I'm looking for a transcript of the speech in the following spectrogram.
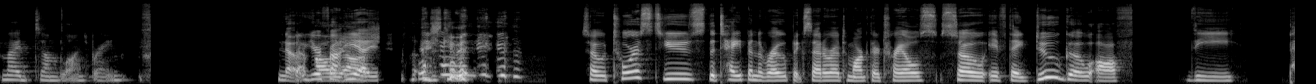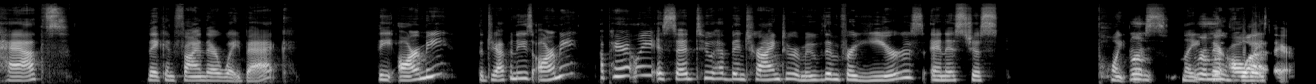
My dumb blonde brain. No, you're fine. Yeah. balayage. I'm just kidding. So tourists use the tape and the rope, etc., to mark their trails. So if they do go off the paths, they can find their way back. The army, the Japanese army, apparently is said to have been trying to remove them for years, and it's just pointless. like they're always what? there.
